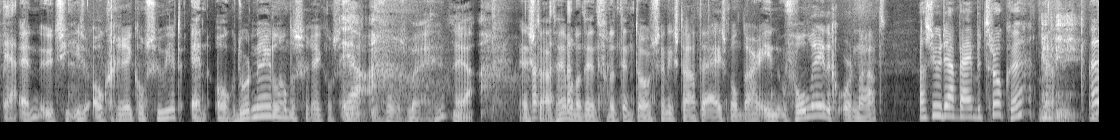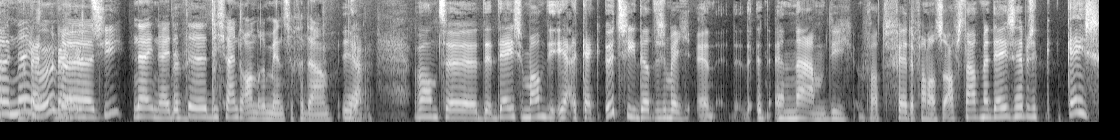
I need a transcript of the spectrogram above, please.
En Utsi is ook gereconstrueerd en ook door Nederlanders gereconstrueerd, Ja. volgens mij. Hè? Ja. En staat helemaal aan het eind van de tentoonstelling... staat de IJsman daar in volledig ornaat. Was u daarbij betrokken? Eh, nee Bij- hoor. bij Utsi? nee, nee dit, eh, die zijn door andere mensen gedaan. Ja, want eh, de- deze man, die, ja, kijk, Utsi, dat is een beetje een, een, een naam die wat verder van ons afstaat. Maar deze hebben ze Kees,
